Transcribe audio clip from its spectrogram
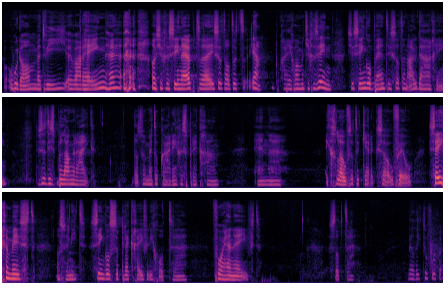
hoe dan? Met wie? waarheen? Hè? als je gezin hebt, is het altijd, ja, ga je gewoon met je gezin. Als je single bent, is dat een uitdaging. Dus het is belangrijk dat we met elkaar in gesprek gaan. En ik geloof dat de kerk zoveel zegen mist als we niet singles de plek geven die God uh, voor hen heeft. Dus dat uh, wilde ik toevoegen.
